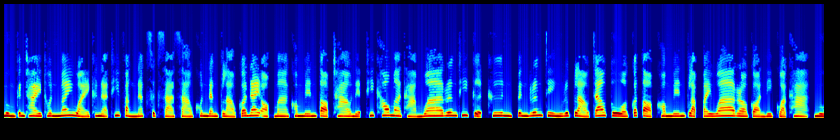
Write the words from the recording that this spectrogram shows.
หนุ่มกัญชัยทนไม่ไหวขณะที่ฝั่งนักศึกษาสาวคนดังกล่าวก็ได้ออกมาคอมเมนต์ตอบชาวเน็ตที่เข้ามาถามว่าเรื่องที่เกิดขึ้น เป็นเรื่องจริงหรือเปล่าเจ้าตัวก็ตอบคอมเมนต์กลับไปว่ารอก่อนดีกว่าค่ะ หนู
